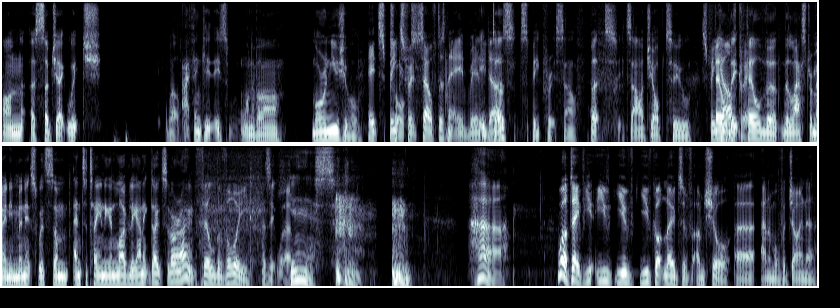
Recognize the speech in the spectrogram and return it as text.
on a subject which, well, I think it is one of our more unusual. It speaks for itself, doesn't it? It really does. It does speak for itself, but it's our job to Speak fill, the, it. fill the, the last remaining minutes with some entertaining and lively anecdotes of our own. Fill the void, as it were. Yes. Huh. Well, Dave, you, you, you've you've got loads of, I'm sure, uh, animal vagina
